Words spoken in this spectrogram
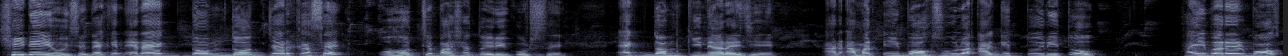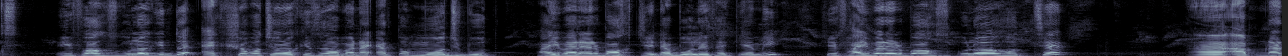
সেইটাই হয়েছে। দেখেন, এরা একদম দরজার কাছে ও হচ্ছে বাসা তৈরি করছে, একদম কিনারায় যেয়ে। আর আমার এই বক্সগুলো আগের তৈরি তো ফাইবারের বক্স, এই বক্সগুলো কিন্তু একশো বছরও কিছু হবে না, এত মজবুত। ফাইবারের বক্স যেটা বলে থাকি আমি, সেই ফাইবারের বক্সগুলো হচ্ছে আপনার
